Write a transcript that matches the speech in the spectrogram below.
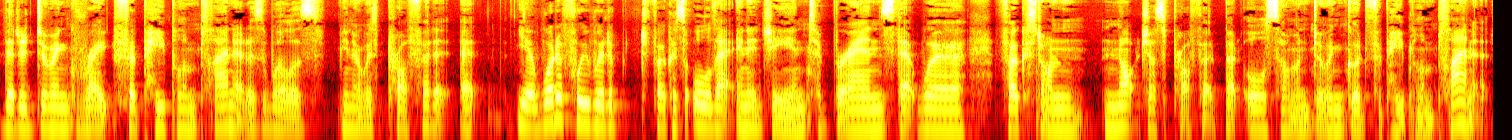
that are doing great for people and planet as well as you know with profit at, at, yeah what if we were to focus all that energy into brands that were focused on not just profit but also on doing good for people and planet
